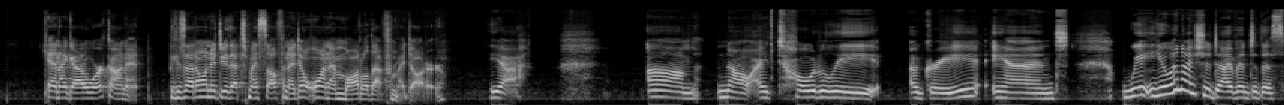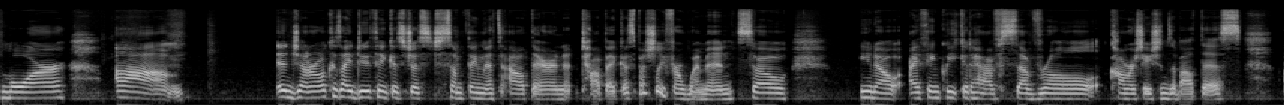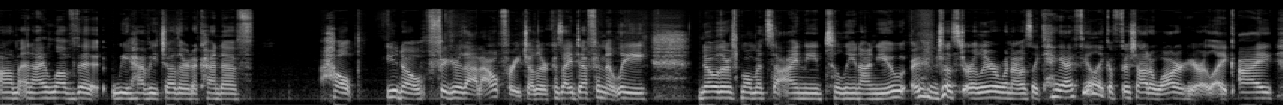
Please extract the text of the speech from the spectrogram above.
and I got to work on it because I don't want to do that to myself and I don't want to model that for my daughter. Yeah. Um. No, I totally agree, and we, you and I should dive into this more. Um in general because I do think it's just something that's out there and a topic, especially for women. So, you know, I think we could have several conversations about this. Um, and I love that we have each other to kind of help, you know, figure that out for each other. Because I definitely know there's moments that I need to lean on you. Just earlier when I was like, hey, I feel like a fish out of water here. Like, I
